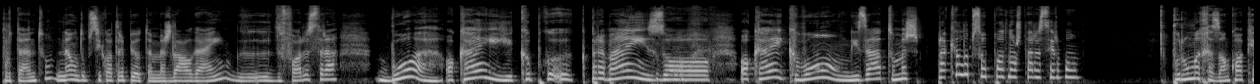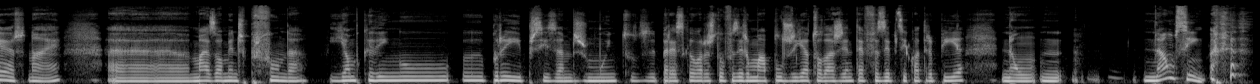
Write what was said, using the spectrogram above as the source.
portanto, não do psicoterapeuta, mas de alguém de, de fora, será boa, ok, que, que parabéns, ou ok, que bom, exato, mas para aquela pessoa pode não estar a ser bom. por uma razão qualquer, não é? Ah, mais ou menos profunda. E é um bocadinho uh, por aí. Precisamos muito de. Parece que agora estou a fazer uma apologia a toda a gente, é fazer psicoterapia. Não, não sim.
